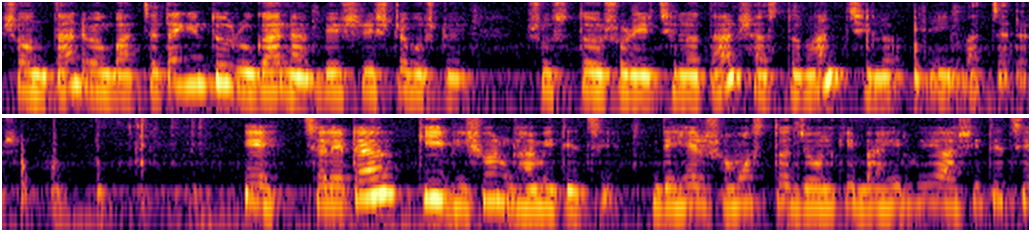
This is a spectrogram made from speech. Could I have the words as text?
সন্তান এবং বাচ্চাটা কিন্তু রোগা না বেশ হৃষ্টপুষ্ট সুস্থ শরীর ছিল তার, স্বাস্থ্যবান ছিল এই বাচ্চাটার। এ, ছেলেটা কি ভীষণ ঘামিতেছে? দেহের সমস্ত জল কি বাহির হইয়া আসিতেছে?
